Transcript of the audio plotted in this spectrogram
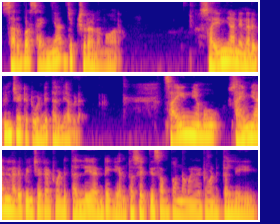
సర్వ సైన్యాధ్యక్షురాలు అమ్మవారు. సైన్యాన్ని నడిపించేటటువంటి తల్లి ఆవిడ. సైన్యము సైన్యాన్ని నడిపించేటటువంటి తల్లి అంటే ఎంత శక్తి సంపన్నమైనటువంటి తల్లి?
